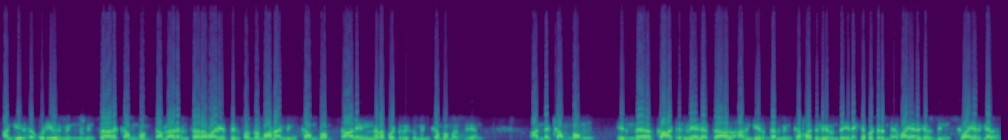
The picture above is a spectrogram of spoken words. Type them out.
அங்கே இருக்கக்கூடிய ஒரு மின் மின்சார கம்பம் தமிழ்நாடு மின்சார வாரியத்துக்கு சொந்தமான மின் கம்பம் சாலையில் நடப்பட்டிருக்கும் மின் கம்பம் அது. அந்த கம்பம் இருந்த காற்றின் வேகத்தால் அங்கே இருந்த மின்கம்பத்தில் இருந்த இணைக்கப்பட்டிருந்த வயர்கள் மின் வயர்கள்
